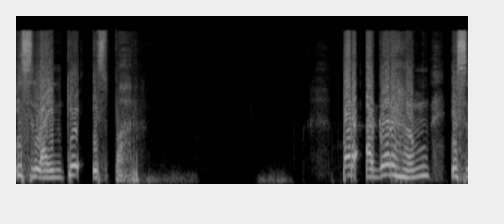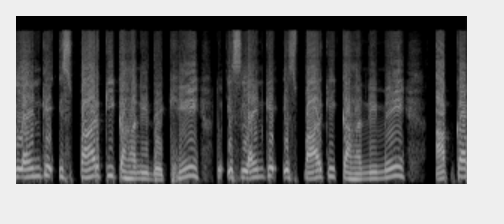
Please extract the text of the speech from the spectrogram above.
इस लाइन के इस पार। पर अगर हम इस लाइन के इस पार की कहानी देखें तो इस लाइन के इस पार की कहानी में आपका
